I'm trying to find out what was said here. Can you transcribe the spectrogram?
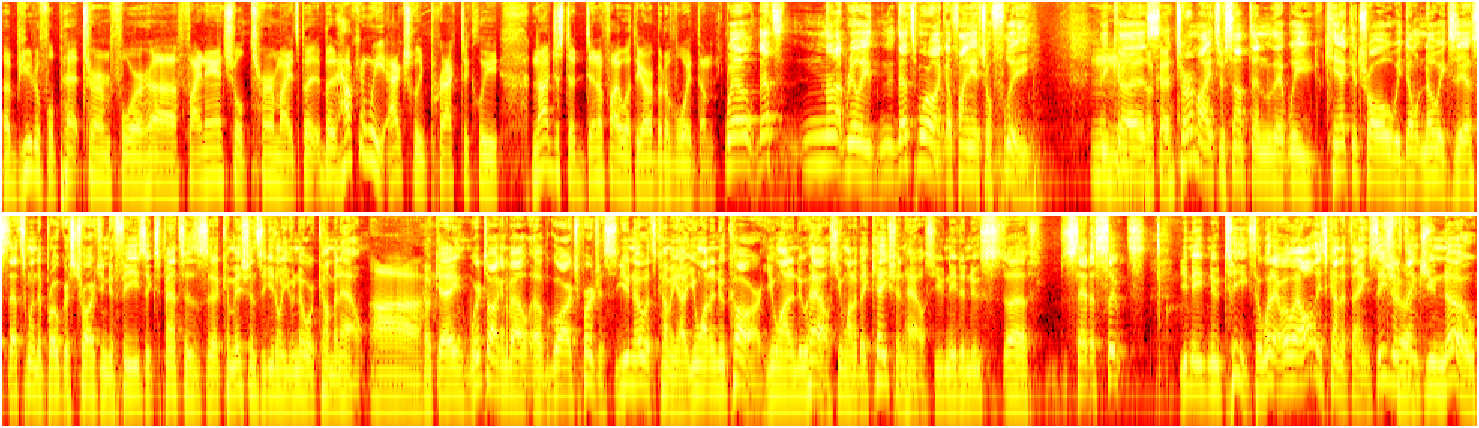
a beautiful pet term for uh, financial termites, but, but how can we actually practically not just identify what they are, but avoid them? Well, that's not really. That's more like a financial flea. Because okay. termites are something that we can't control, we don't know exists. That's when the broker's charging you fees, expenses, uh, commissions that you don't even know are coming out. Ah. Okay, we're talking about a large purchase. You know it's coming out. You want a new car, you want a new house, you want a vacation house, you need a new uh, set of suits, you need new teeth, or whatever. All these kind of things. These are things you know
